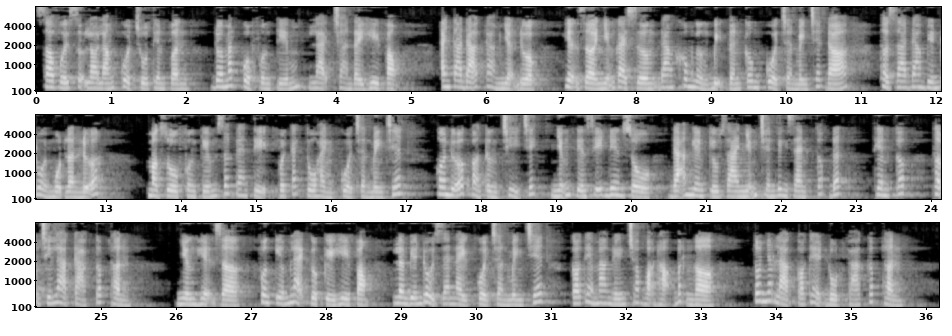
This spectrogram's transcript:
So với sự lo lắng của Chu Thiên Vân, đôi mắt của Phương Kiếm lại tràn đầy hy vọng. Anh ta đã cảm nhận được hiện giờ những gai xương đang không ngừng bị tấn công của Trần Minh Chết đó thật ra đang biến đổi một lần nữa. Mặc dù Phương Kiếm rất ghen tị với cách tu hành của Trần Minh Chết, hơn nữa còn từng chỉ trích những tiến sĩ điên rồ đã nghiên cứu ra những chiến binh gen cấp đất, thiên cấp, thậm chí là cả cấp thần. Nhưng hiện giờ, Phương Kiếm lại cực kỳ hy vọng lần biến đổi gen này của Trần Minh Chết có thể mang đến cho bọn họ bất ngờ. Tốt nhất là có thể đột phá cấp thần.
